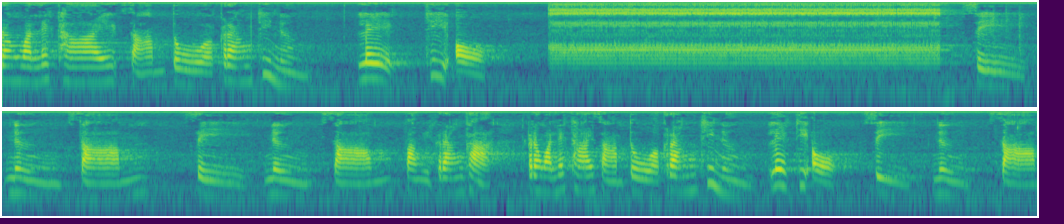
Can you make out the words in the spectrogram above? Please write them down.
รางวัลเลขท้ายสามตัวครั้งที่หนึ่งเลขที่ออกสี่หนึ่งสามสี่หนึ่งสามฟังอีกครั้งค่ะ รางวัลเลขท้ายสามตัวครั้งที่หนึ่งเลขที่ออกสี่หนึ่งสาม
